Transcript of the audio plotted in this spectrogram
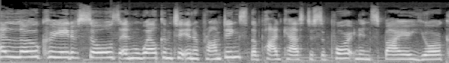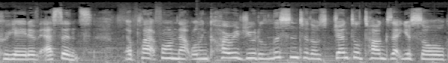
Hello, creative souls, and welcome to Inner Promptings, the podcast to support and inspire your creative essence. A platform that will encourage you to listen to those gentle tugs at your soul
